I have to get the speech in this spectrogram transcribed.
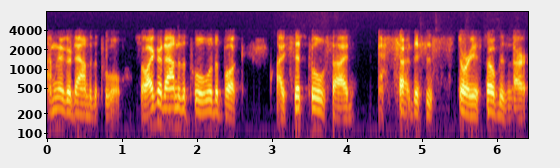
I'm going to go down to the pool. So I go down to the pool with a book. I sit poolside. So this is story is so bizarre.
